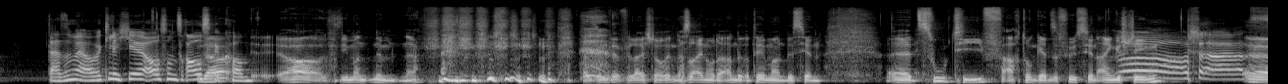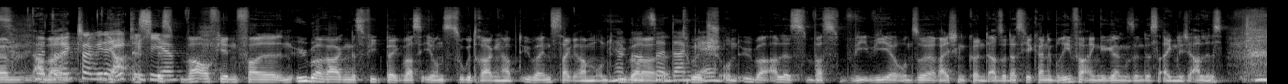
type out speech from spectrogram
Da sind wir ja wirklich hier aus uns rausgekommen. Da, ja, wie man nimmt, ne? da sind wir vielleicht auch in das eine oder andere Thema ein bisschen äh, zu tief, Achtung Gänsefüßchen, eingestiegen. Oh, Schatz. Ähm, Wird aber direkt schon wieder ja, eklig es, hier. es war auf jeden Fall ein überragendes Feedback, was ihr uns zugetragen habt über Instagram und Ja, über Dank, Twitch ey. und über alles, was wie, wie ihr uns so erreichen könnt. Also, dass hier keine Briefe eingegangen sind, ist eigentlich alles.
